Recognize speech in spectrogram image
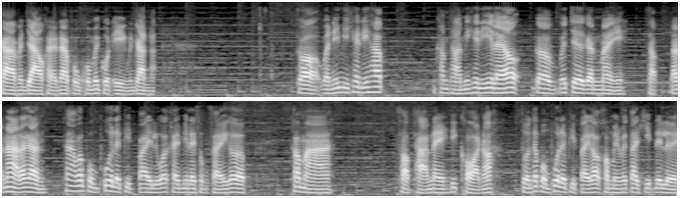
การมันยาวขนาดนั้นผมคงไม่กดเองเหมือนกันนะก็วันนี้มีแค่นี้ครับคำถามมีแค่นี้แล้ว ก็ไว้เจอกันใหม่สัปดาห์หน้าแล้วกัน ถ้าว่าผมพูดอะไรผิดไปหรือว่าใครมีอะไรสงสัยก็เข้ามาสอบถามใน Discord เนาะส่วนถ้าผมพูดอะไรผิดไปก็คอมเมนต์ไว้ใต้คลิปได้เลย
